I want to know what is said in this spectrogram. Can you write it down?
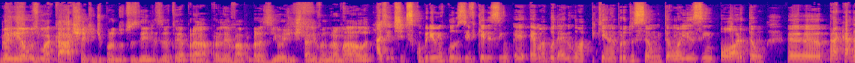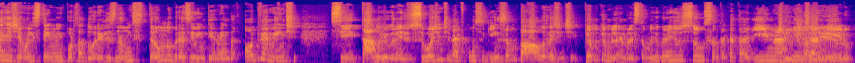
Ganhamos uma caixa aqui de produtos deles até para levar para o Brasil, a gente está levando na mala. A gente descobriu, inclusive, que eles é é uma bodega com uma pequena produção. Então, eles importam para cada região. Eles têm uma importadora. Eles não estão no Brasil inteiro ainda. Obviamente, se tá no Rio Grande do Sul, a gente deve conseguir em São Paulo. A gente, pelo que eu me lembro, eles estão no Rio Grande do Sul, Santa Catarina, Rio, de Janeiro.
